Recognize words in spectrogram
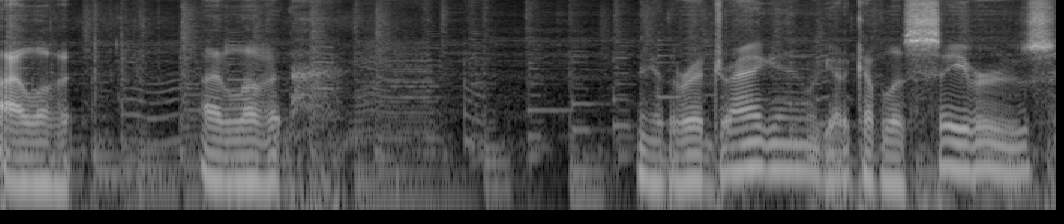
I love it. I love it. We got the red dragon, we got a couple of sabers.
